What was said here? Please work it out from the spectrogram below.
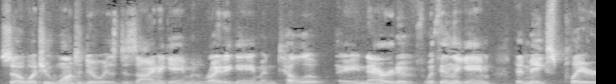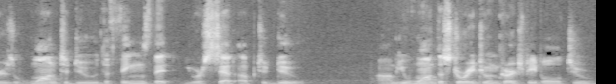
so what you want to do is design a game and write a game and tell a narrative within the game that makes players want to do the things that you're set up to do. Um, you want the story to encourage people to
